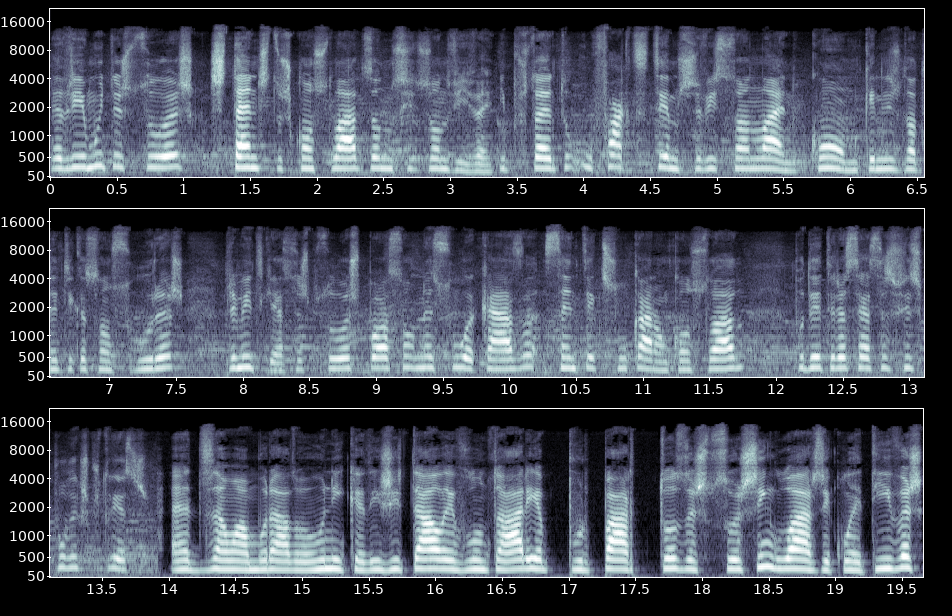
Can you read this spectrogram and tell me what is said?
haveria muitas pessoas distantes dos consulados ou nos sítios onde vivem. E, portanto, o facto de termos serviços online com mecanismos de autenticação seguras permite que essas pessoas possam, na sua casa, sem ter que deslocar a um consulado, poder ter acesso a serviços públicos portugueses. A adesão à morada única digital é voluntária por parte de todas as pessoas singulares e coletivas,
